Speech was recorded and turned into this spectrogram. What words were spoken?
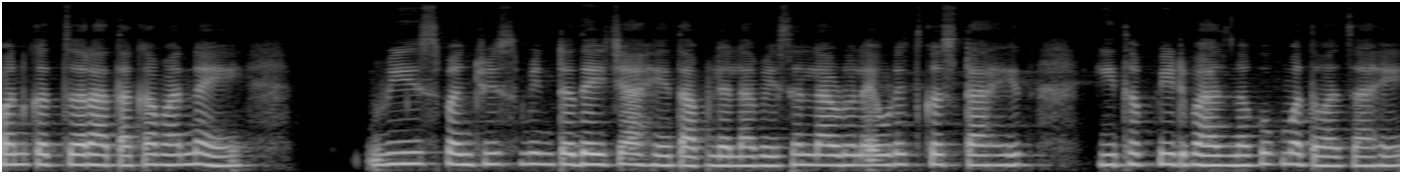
पण कच्चं राहता कामा नाही वीस पंचवीस मिनटं द्यायचे आहेत आपल्याला. बेसन लाडूला एवढेच कष्ट आहेत. इथं पीठ भाजणं खूप महत्त्वाचं आहे.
